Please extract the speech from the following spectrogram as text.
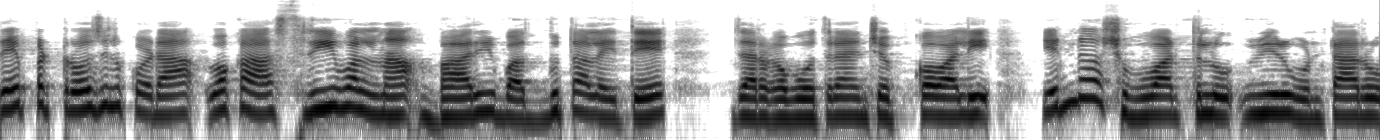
రేపటి రోజులు కూడా ఒక స్త్రీ వలన భారీ అద్భుతాలు అయితే జరగబోతున్నాయని చెప్పుకోవాలి. ఎన్నో శుభవార్తలు వీరు ఉంటారు.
